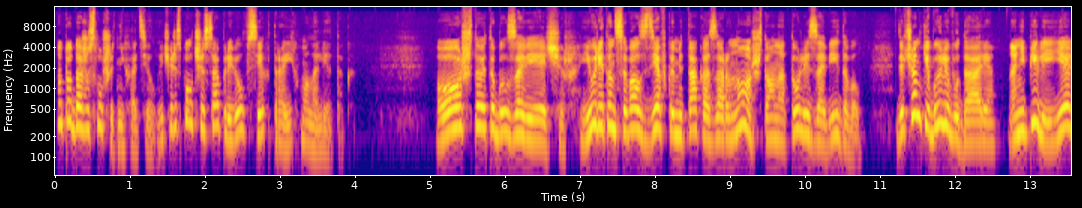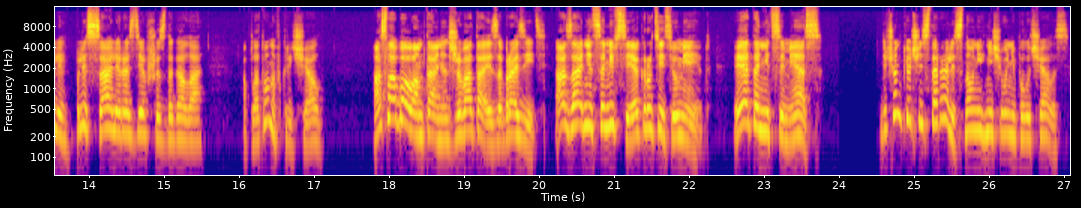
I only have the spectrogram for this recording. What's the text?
но тот даже слушать не хотел и через полчаса привел всех троих малолеток. О, что это был за вечер! Юрий танцевал с девками так озорно, что Анатолий завидовал. Девчонки были в ударе. Они пили и ели, плясали, раздевшись догола. А Платонов кричал. «А слабо вам танец живота изобразить, а задницами все крутить умеют. Это не цемес!» Девчонки очень старались, но у них ничего не получалось.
